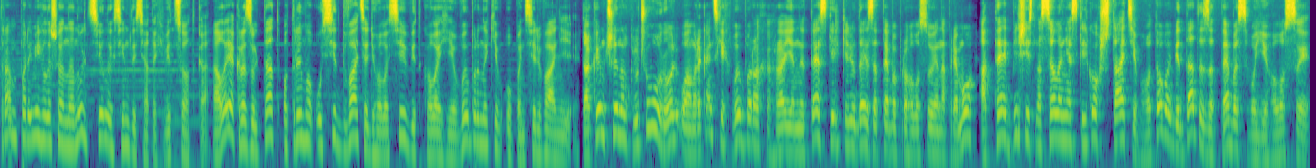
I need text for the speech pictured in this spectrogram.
Трамп переміг лише на 0,7%, але як результат отримав усі 20 голосів від колегії виборників у Пенсільванії. Таким чином, ключову роль у американських виборах грає не те, скільки людей за тебе проголосує напряму, а те більшість населення з кількох штатів готова віддати за тебе свої голоси.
